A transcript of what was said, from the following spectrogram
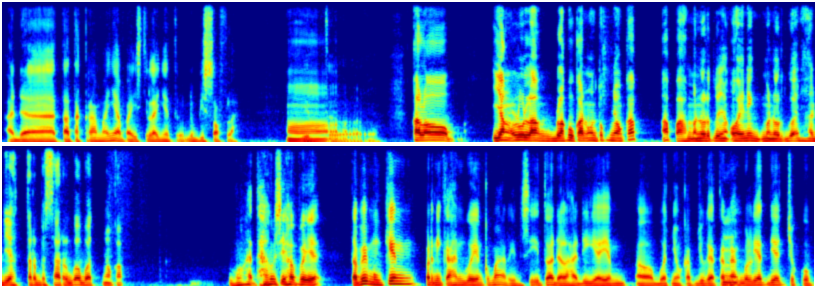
ada tata keramanya apa istilahnya tuh, lebih soft lah. Oh. Gitu. Kalau yang lu lak- lakukan untuk nyokap apa menurut lu yang oh ini menurut gua ini hadiah terbesar gua buat nyokap. Gue gak tahu sih apa ya. Tapi mungkin pernikahan gue yang kemarin sih itu adalah hadiah yang eh, buat nyokap juga karena Hmm. gue lihat dia cukup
